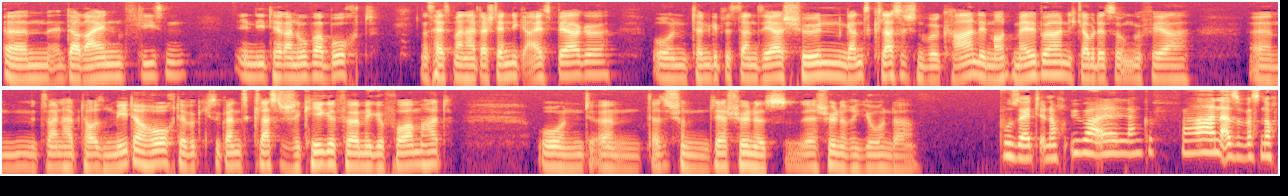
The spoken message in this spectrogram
ähm, da reinfließen in die Terranova Bucht. Das heißt, man hat da ständig Eisberge und dann gibt es dann sehr schönen, ganz klassischen Vulkan, den Mount Melbourne. Ich glaube, der ist so ungefähr ähm, mit zweieinhalbtausend Meter hoch, der wirklich so ganz klassische kegelförmige Form hat. Und ähm, das ist schon ein sehr schönes, sehr schöne Region da. Wo seid ihr noch überall lang gefahren? Also was noch,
